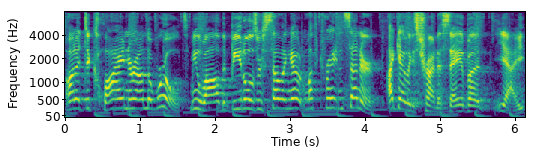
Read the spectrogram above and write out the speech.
on a decline around the world. Meanwhile, the Beatles are selling out left, right, and center. I get what he's trying to say, but yeah, he,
